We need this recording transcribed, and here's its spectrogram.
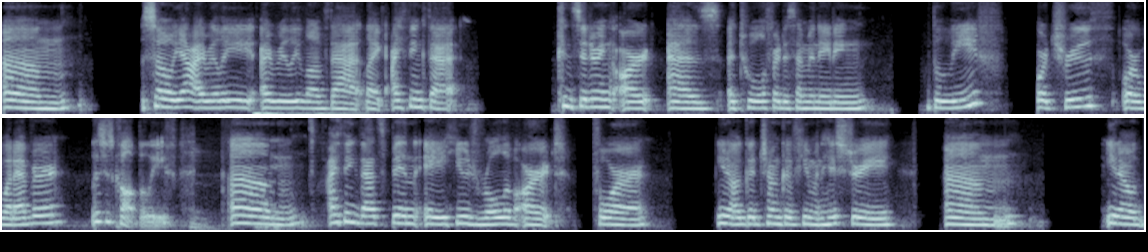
Um so yeah i really i really love that. Like i think that considering art as a tool for disseminating belief or truth or whatever let's just call it belief. Um i think that's been a huge role of art for you know a good chunk of human history. Um you know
